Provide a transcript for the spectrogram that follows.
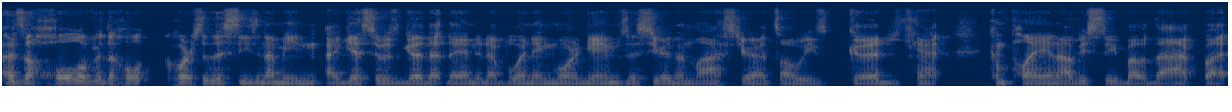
as a whole over the whole course of the season. I mean, I guess it was good that they ended up winning more games this year than last year. That's always good. You can't complain, obviously, about that. But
